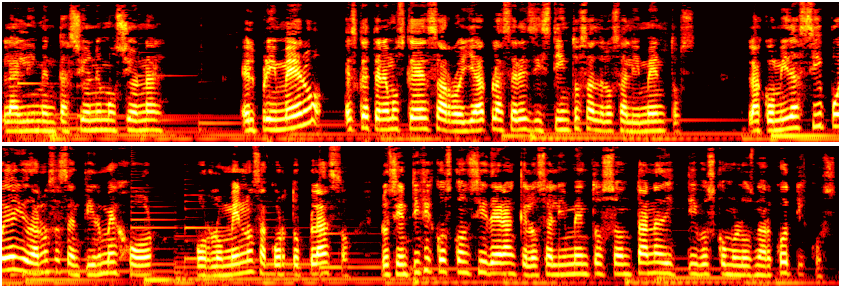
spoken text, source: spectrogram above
la alimentación emocional. El primero es que tenemos que desarrollar placeres distintos al de los alimentos. La comida sí puede ayudarnos a sentir mejor, por lo menos a corto plazo, los científicos consideran que los alimentos son tan adictivos como los narcóticos,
